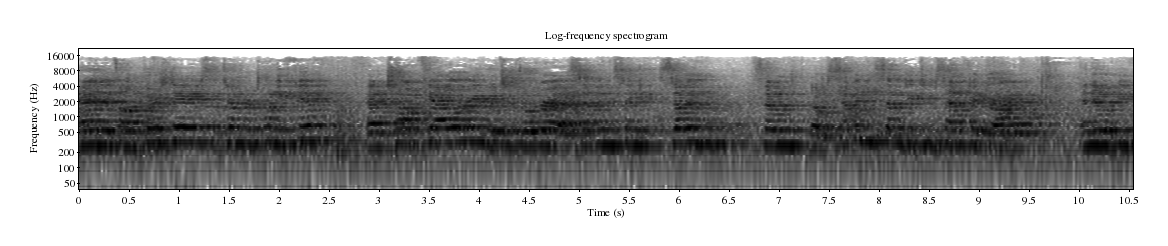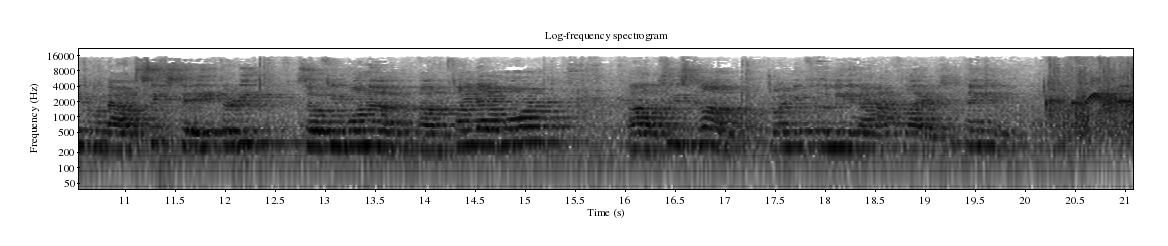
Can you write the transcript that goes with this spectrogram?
And it's on Thursday, September 25th at CHAC Gallery, which is over at 7, 7, 7, no, 772 Santa Fe Drive. And it'll be from about 6 to 8.30. So if you want to um, find out more, uh, please come. Join me for the meeting. I have flyers. Thank you.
